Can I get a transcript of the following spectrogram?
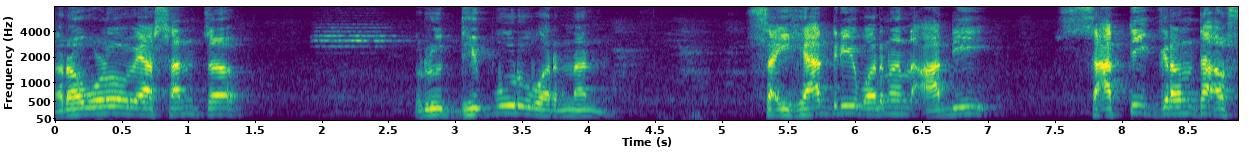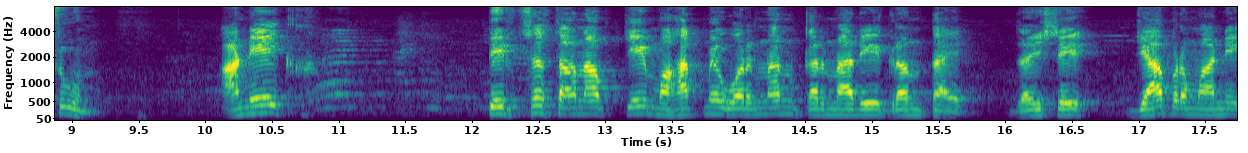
रवळो व्यासांचं रुद्धिपूर वर्णन सह्याद्री वर्णन आदी साती ग्रंथ असून अनेक तीर्थस्थानाचे महात्म्य वर्णन करणारे ग्रंथ आहेत. जैसे ज्याप्रमाणे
